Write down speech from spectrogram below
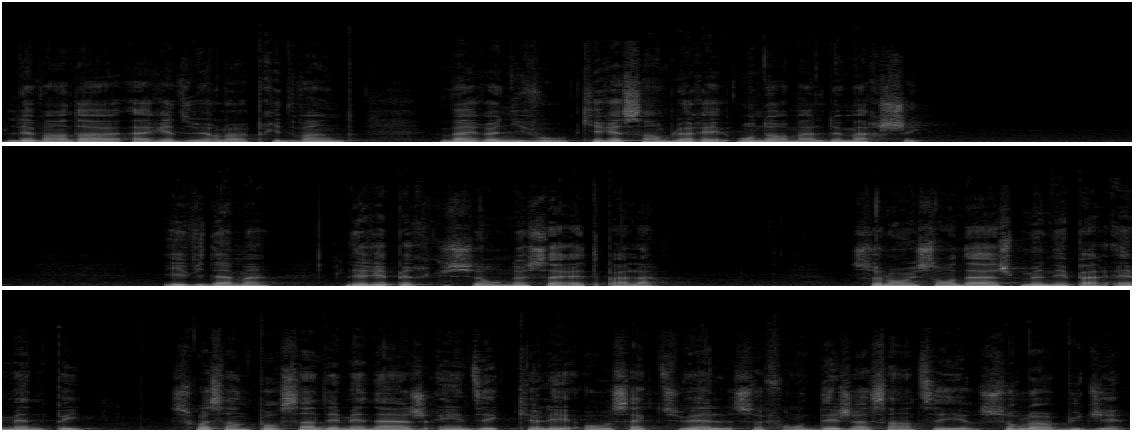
les vendeurs à réduire leur prix de vente vers un niveau qui ressemblerait au normal de marché. Évidemment, les répercussions ne s'arrêtent pas là. Selon un sondage mené par MNP, 60% des ménages indiquent que les hausses actuelles se font déjà sentir sur leur budget.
